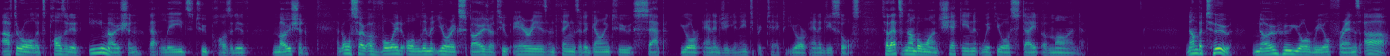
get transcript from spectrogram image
After all, it's positive emotion that leads to positive motion. And also avoid or limit your exposure to areas and things that are going to sap your energy. You need to protect your energy source. So that's number one check in with your state of mind. Number two, know who your real friends are.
